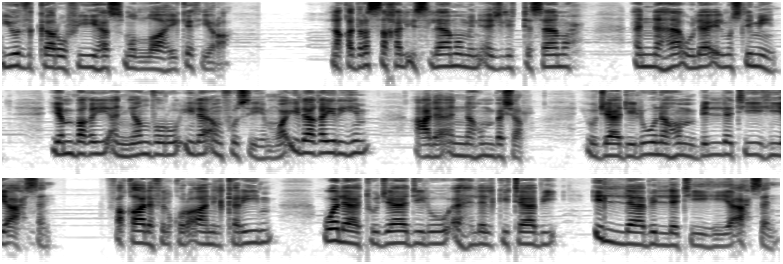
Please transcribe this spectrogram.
يذكر فيها اسم الله كثيرا. لقد رسخ الإسلام من أجل التسامح أن هؤلاء المسلمين ينبغي أن ينظروا إلى أنفسهم وإلى غيرهم على أنهم بشر يجادلونهم بالتي هي أحسن. فقال في القرآن الكريم ولا تجادلوا أهل الكتاب إلا بالتي هي أحسن.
